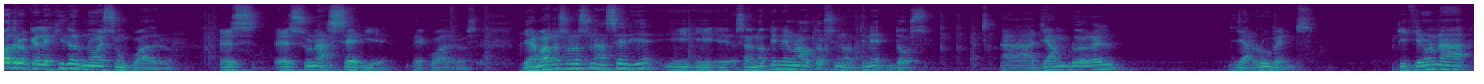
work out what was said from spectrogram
Cuadro que he elegido no es un cuadro, es, es una serie de cuadros. Y además no solo es una serie, y, y, o sea, no tiene un autor, sino tiene dos. A Jan Bruegel y a Rubens. Que hicieron una...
